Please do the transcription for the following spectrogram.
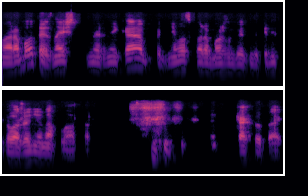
работает, значит, наверняка под него скоро можно будет напилить приложение на Flutter. Как-то так.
